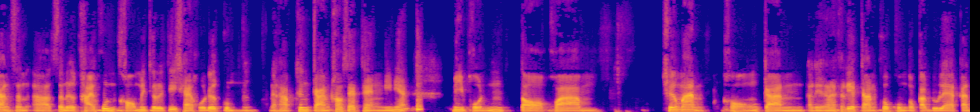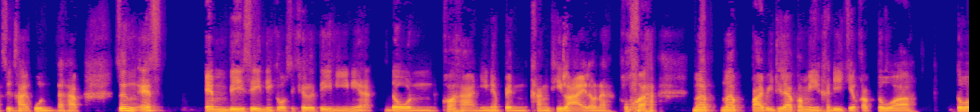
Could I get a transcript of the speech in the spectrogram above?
การเสนออ่าเสนอขายหุ้นของ majority shareholder กลุ่มหนึ่งนะครับ ซึ่งการเข้าแทรกแซงนี้เนี่ย มีผลต่อความเชื่อมั่นของการอะไรนะเขาเรียกการควบคุมกำกับดูแลการซื้อขายหุ้นนะครับ ซึ่ง SMBC Nikko Security นี้เนี่ย โดนข้อหานี้เนี่ยเป็นครั้งที่หลายแล้วนะ เพราะว่า เมื่อเมื่อปลายปีที่แล้วก็มีคดีเกี่ยวกับตัวตัว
